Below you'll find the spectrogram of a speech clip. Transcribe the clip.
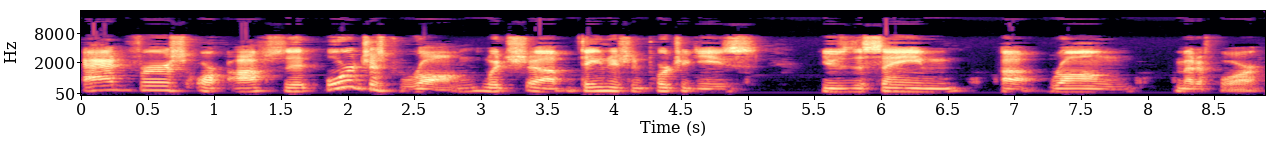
adverse or opposite or just wrong, which uh, Danish and Portuguese use the same uh, wrong metaphor.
